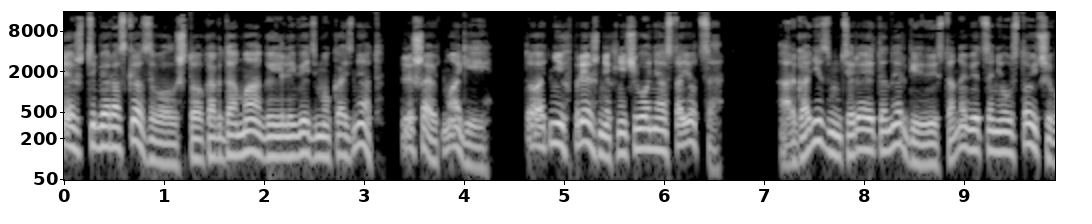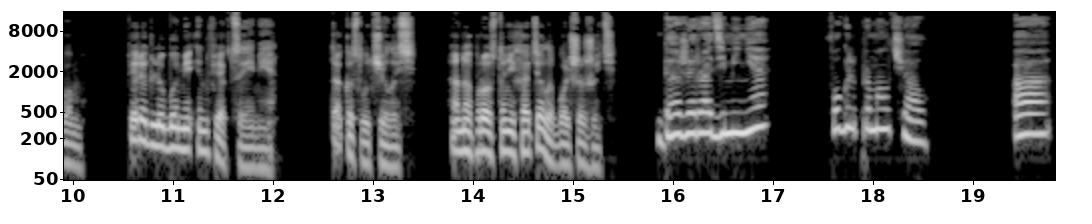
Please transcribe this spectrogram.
«Я же тебе рассказывал, что когда мага или ведьму казнят, лишают магии, то от них прежних ничего не остается. Организм теряет энергию и становится неустойчивым перед любыми инфекциями. Так и случилось. Она просто не хотела больше жить. «Даже ради меня?» Фоголь промолчал. «А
